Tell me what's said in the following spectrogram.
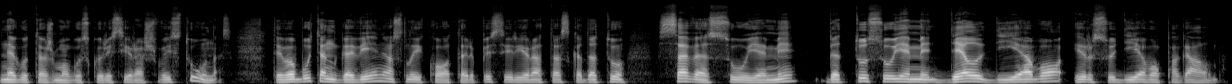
negu tas žmogus, kuris yra švaistūnas. Tai va būtent gavėnios laikotarpis ir yra tas, kada tu save sujami, bet tu sujami dėl Dievo ir su Dievo pagalba.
